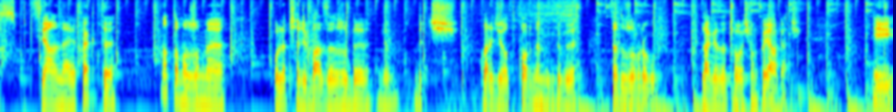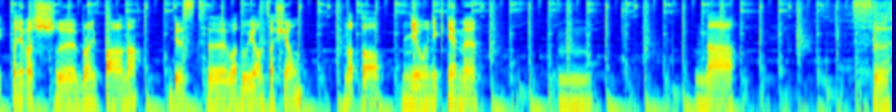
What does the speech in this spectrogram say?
specjalne efekty, no to możemy ulepszać bazę, żeby y, być bardziej odpornym, gdyby za dużo wrogów nagle zaczęło się pojawiać. I ponieważ y, broń palna jest y, ładująca się, no to nie unikniemy na z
